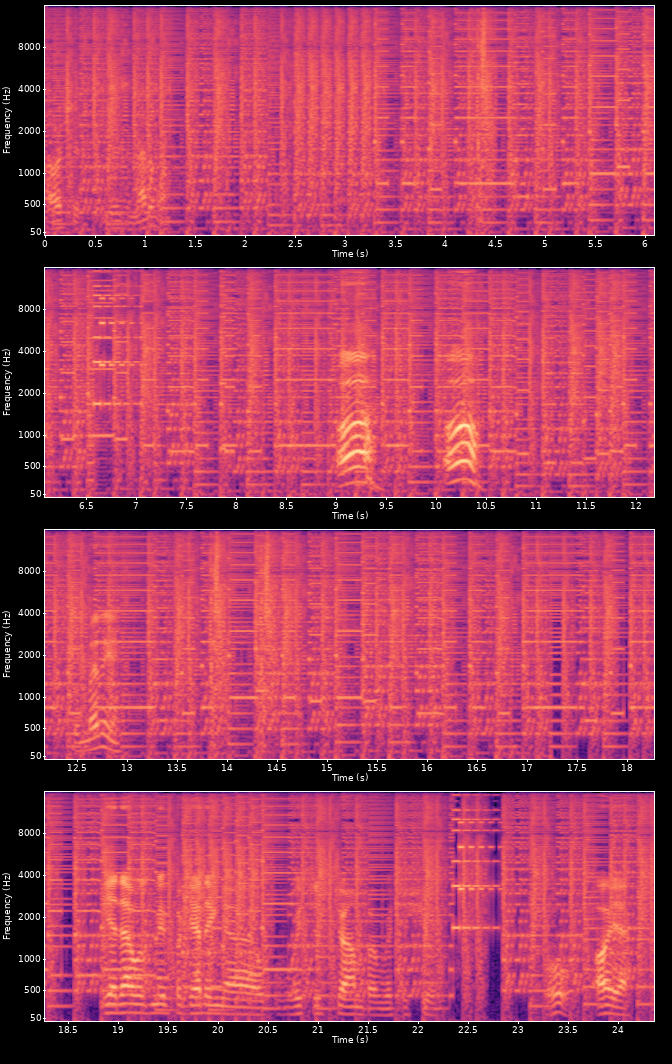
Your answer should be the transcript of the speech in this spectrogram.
Oh shit, there's another one. Oh! Oh! So many. Yeah, that was me forgetting uh, which is jump and which is shoot. Oh, oh yeah.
